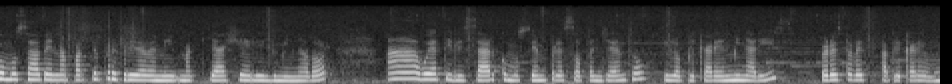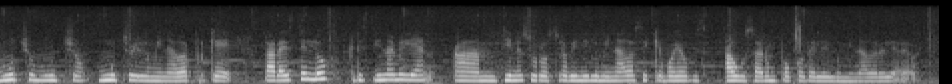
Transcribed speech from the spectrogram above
Como saben, la parte preferida de mi maquillaje, el iluminador, ah, voy a utilizar como siempre Soap and Gentle y lo aplicaré en mi nariz, pero esta vez aplicaré mucho, mucho, mucho iluminador porque para este look Cristina Milian tiene su rostro bien iluminado, así que voy a usar un poco del iluminador el día de hoy.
